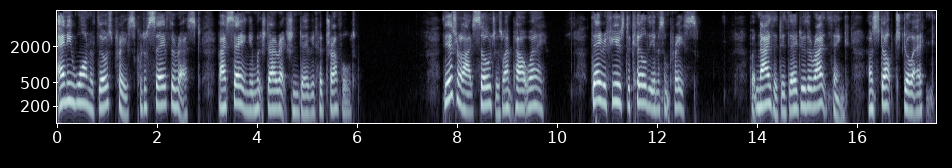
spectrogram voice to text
Any one of those priests could have saved the rest by saying in which direction David had travelled. The Israelite soldiers went part way. They refused to kill the innocent priests. But neither did they do the right thing and stopped Doeg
